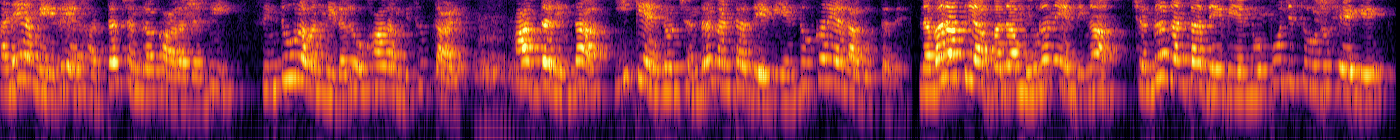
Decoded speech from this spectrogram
ಹಣೆಯ ಮೇಲೆ ಅರ್ಧಚಂದ್ರಕಾರದಲ್ಲಿ ಸಿಂಧೂರವನ್ನಿಡಲು ಆರಂಭಿಸುತ್ತಾಳೆ. ಆದ್ದರಿಂದ ಈಕೆಯನ್ನು ಚಂದ್ರಘಂಟಾ ದೇವಿ ಎಂದು ಕರೆಯಲಾಗುತ್ತದೆ. ನವರಾತ್ರಿ ಹಬ್ಬದ ಮೂರನೆಯ ದಿನ ಚಂದ್ರಘಂಟಾ ದೇವಿಯನ್ನು ಪೂಜಿಸುವುದು ಹೇಗೆ?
